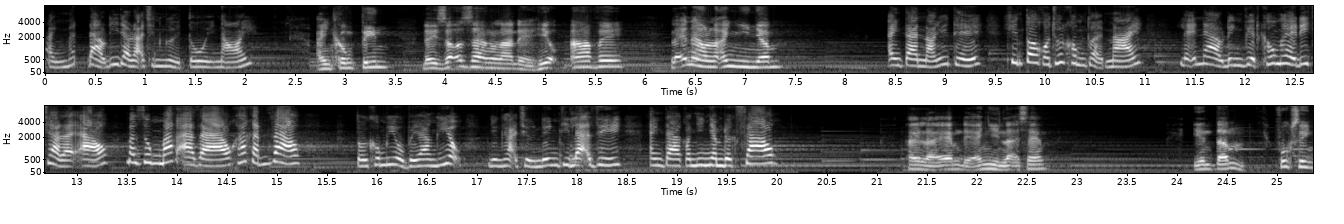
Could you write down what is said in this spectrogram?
ánh mắt đảo đi đảo lại trên người tôi, nói. Anh không tin, đây rõ ràng là để hiệu AV. Lẽ nào là anh nhìn nhầm? Anh ta nói như thế khiến tôi có chút không thoải mái. Lẽ nào Đinh Việt không hề đi trả lại áo mà dùng mác à giá áo khác gắn vào? Tôi không hiểu về hàng hiệu, nhưng Hạ Trường Ninh thì lạ gì, anh ta còn nhìn nhầm được sao? Hay là em để anh nhìn lại xem? Yên tâm, Phúc Sinh,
